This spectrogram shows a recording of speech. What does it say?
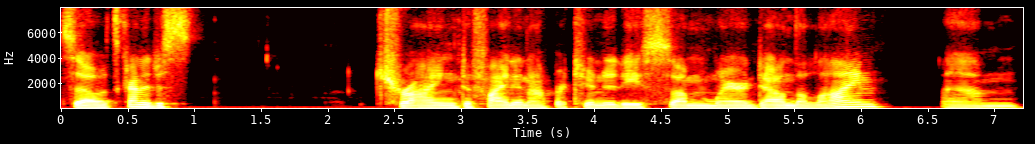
So it's kind of just trying to find an opportunity somewhere down the line. Um,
